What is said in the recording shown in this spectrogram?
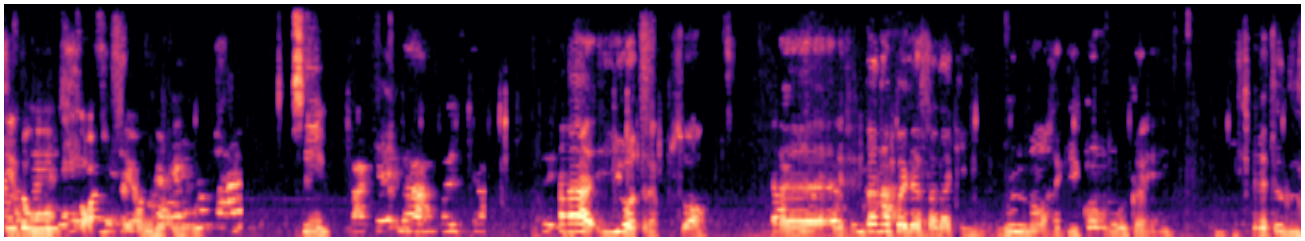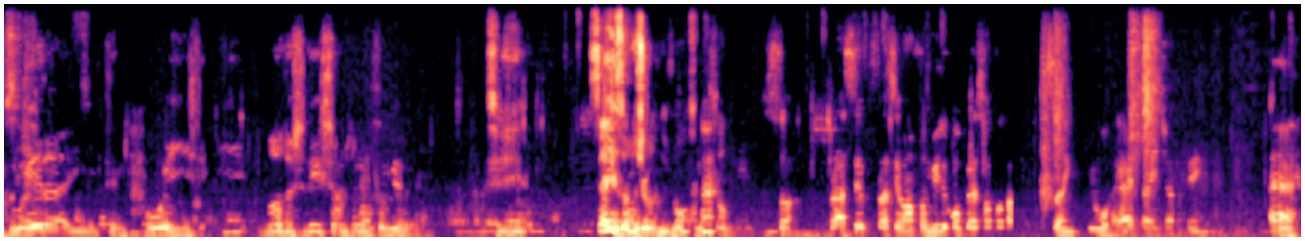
sinta um homem de sorte, que é um refino Sim. Ah, e outra, pessoal. É, a gente tá na palhaçada aqui. Um nós aqui como cai. Isso é tudo zoeira e sempre foi. Isso aqui, nós os três somos uma família. Sim. Seis anos jogando juntos, né? São, só, pra, ser, pra ser uma família completa só falta sangue, e o resto a gente já tem. É.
